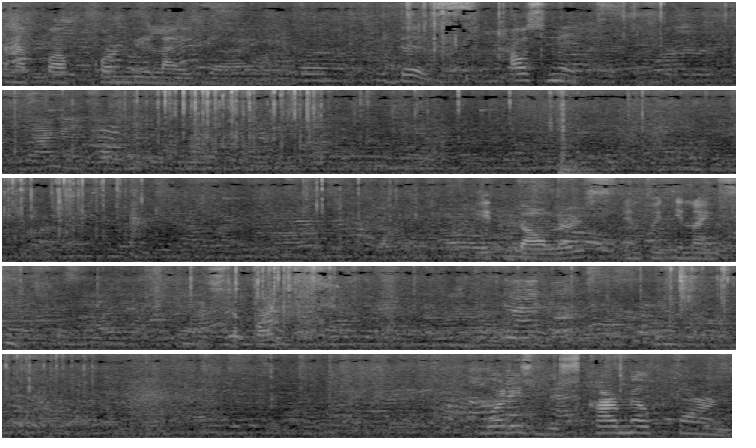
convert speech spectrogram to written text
kind of popcorn we like, guys. This house mix. $8.29. That's the price. What is this? Caramel corn.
